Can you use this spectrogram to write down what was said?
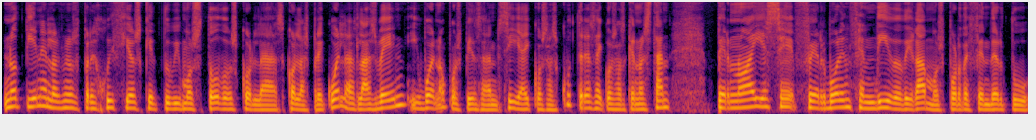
no tienen los mismos prejuicios que tuvimos todos con las, con las precuelas. Las ven y bueno, pues piensan, sí, hay cosas cutres, hay cosas que no están, pero no hay ese fervor encendido, digamos, por defender tu,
